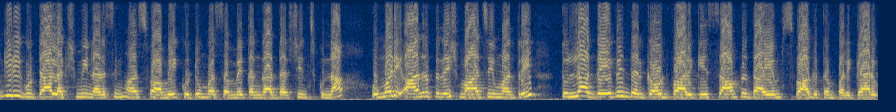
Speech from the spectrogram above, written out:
యాదగిరిగుట్ట లక్ష్మీ నరసింహస్వామి కుటుంబ సమేతంగా దర్శించుకున్న ఉమ్మడి ఆంధ్రప్రదేశ్ మాజీ మంత్రి తుల్లా దేవేందర్ గౌడ్ వారికి సాంప్రదాయం స్వాగతం పలికారు.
